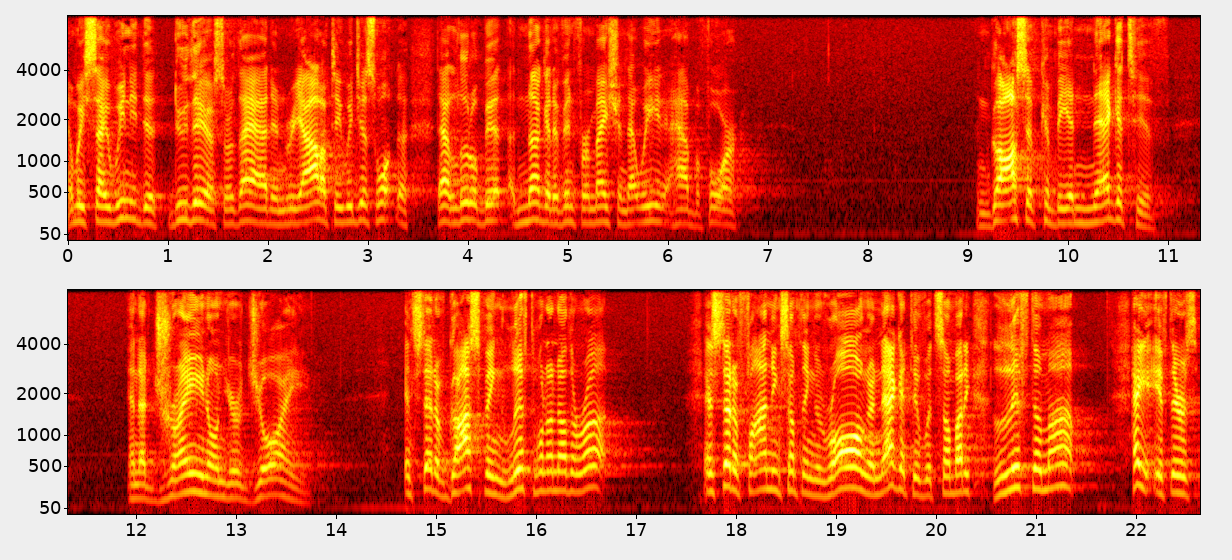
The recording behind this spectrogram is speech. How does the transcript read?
and we say we need to do this or that. In reality, we just want the, that little bit, a nugget of information that we didn't have before. And gossip can be a negative and a drain on your joy. Instead of gossiping, lift one another up. Instead of finding something wrong or negative with somebody, lift them up. Hey, if there's,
